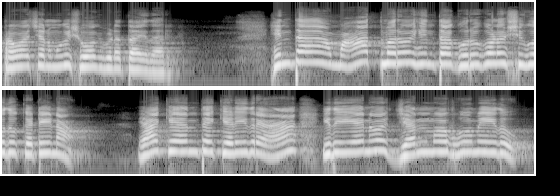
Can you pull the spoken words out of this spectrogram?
ಪ್ರವಚನ ಮುಗಿಸಿ ಹೋಗಿಬಿಡ್ತಾ ಇದ್ದಾರೆ. ಇಂಥ ಮಹಾತ್ಮರು, ಇಂಥ ಗುರುಗಳು ಸಿಗೋದು ಕಠಿಣ. ಯಾಕೆ ಅಂತ ಕೇಳಿದರೆ, ಇದು ಏನು ಜನ್ಮಭೂಮಿ ಇದು.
